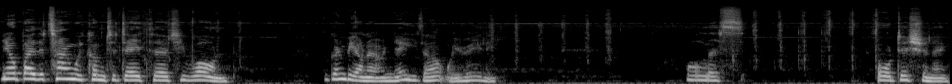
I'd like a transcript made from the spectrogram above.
You know, by the time we come to day 31, we're going to be on our knees, aren't we, really? All this auditioning.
